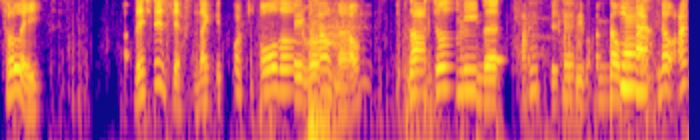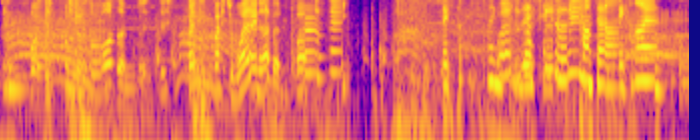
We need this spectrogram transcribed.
Tully this is different they get pushed all the way around now that does mean that Anchor is going to be by himself Yeah. Anchor- no Anchor is pushing towards them this begs the question where are they 11 where are they They, think, Where's the they rest seem to have come down behind all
